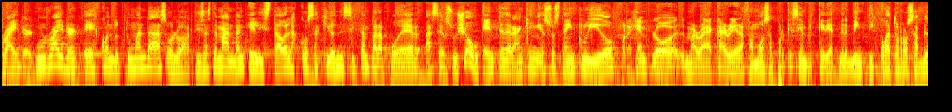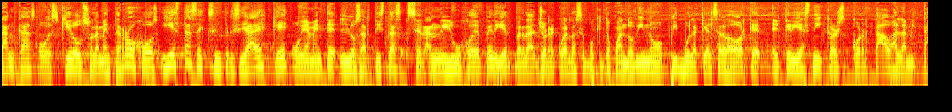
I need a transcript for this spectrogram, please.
rider. Un rider es cuando tú mandas o los artistas te mandan el listado de las cosas que ellos necesitan para poder hacer su show. Entenderán que en eso está incluido, por ejemplo, Mariah Carey era famosa porque siempre quería tener 24 rosas blancas o Skittles solamente rojos y estas excentricidades que obviamente los artistas se dan el lujo de pedir, ¿verdad? Yo recuerdo hace poquito cuando vino Pitbull aquí a El Salvador que él quería sneakers cortados a la mitad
